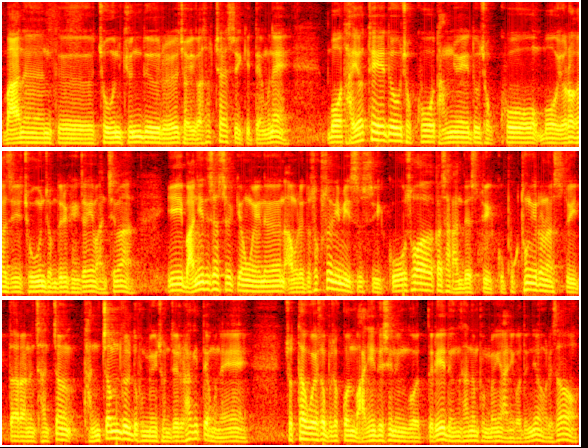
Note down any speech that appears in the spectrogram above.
많은 그 좋은 균들을 저희가 섭취할 수 있기 때문에 뭐 다이어트에도 좋고 당뇨에도 좋고 뭐 여러 가지 좋은 점들이 굉장히 많지만 이 많이 드셨을 경우에는 아무래도 속쓰림이 있을 수 있고 소화가 잘 안 될 수도 있고 복통이 일어날 수도 있다라는 단점, 단점들도 분명히 존재를 하기 때문에 좋다고 해서 무조건 많이 드시는 것들이 능사는 분명히 아니거든요. 그래서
